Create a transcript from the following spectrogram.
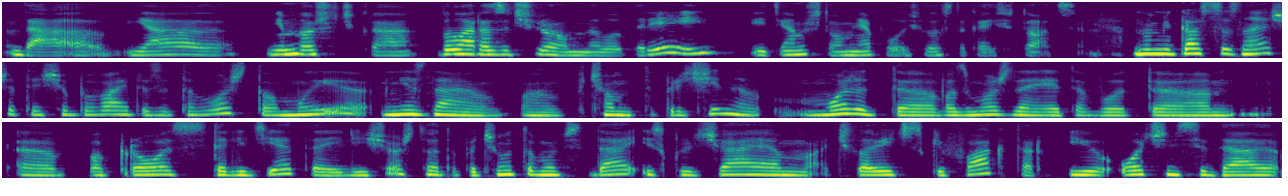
да, я немножечко была разочарована лотереей и тем, что у меня получилась такая ситуация. Но мне кажется, знаешь, это еще бывает из-за того, что мы, не знаю, а, в чем-то причина, может, э, возможно, это вот э, э, вопрос менталитета или еще что-то. Почему-то мы всегда исключаем человеческий фактор и очень всегда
